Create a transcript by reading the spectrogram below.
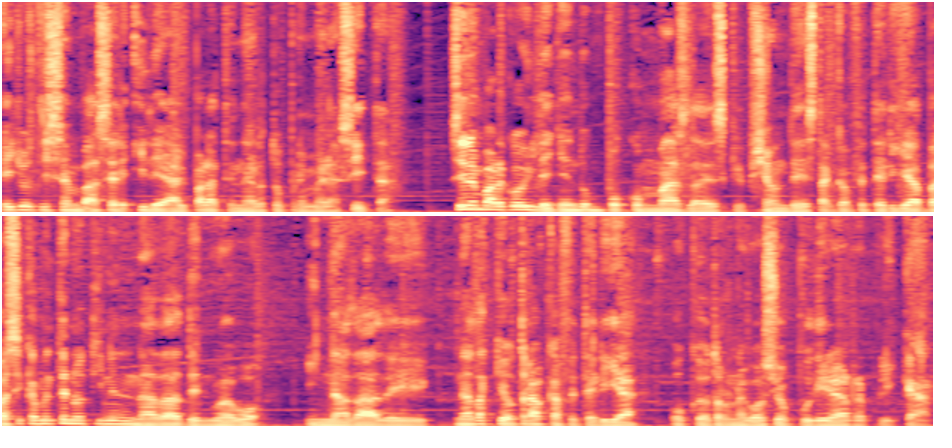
ellos dicen va a ser ideal para tener tu primera cita. Sin embargo, y leyendo un poco más la descripción de esta cafetería, básicamente no tienen nada de nuevo y nada de nada que otra cafetería o que otro negocio pudiera replicar.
